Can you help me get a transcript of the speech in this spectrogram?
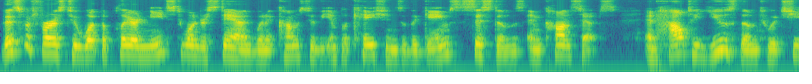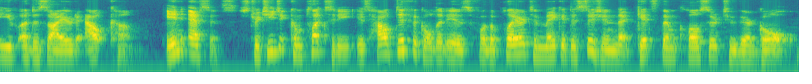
This refers to what the player needs to understand when it comes to the implications of the game's systems and concepts, and how to use them to achieve a desired outcome. In essence, strategic complexity is how difficult it is for the player to make a decision that gets them closer to their goal.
